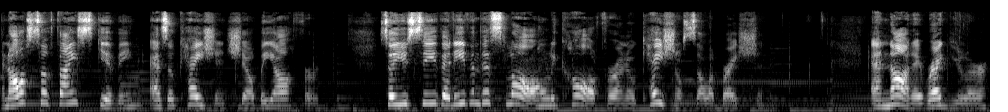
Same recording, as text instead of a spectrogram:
and also thanksgiving as occasion shall be offered. So you see that even this law only called for an occasional celebration, and not a regular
